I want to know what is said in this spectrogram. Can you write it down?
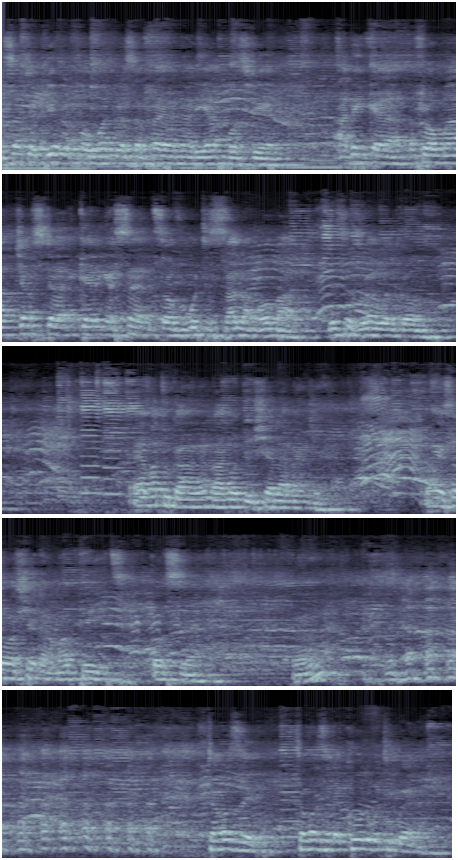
for such a beautiful, wondrous affair and the atmosphere. I think uh, from uh, just uh, getting a sense of what is Salam Omar, this is where we'll go. Eh, watu kaanga ngodi shela manje. Why so shela my feet? Kosia. Huh? Thokoze, thokoze the cool muthi wena.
